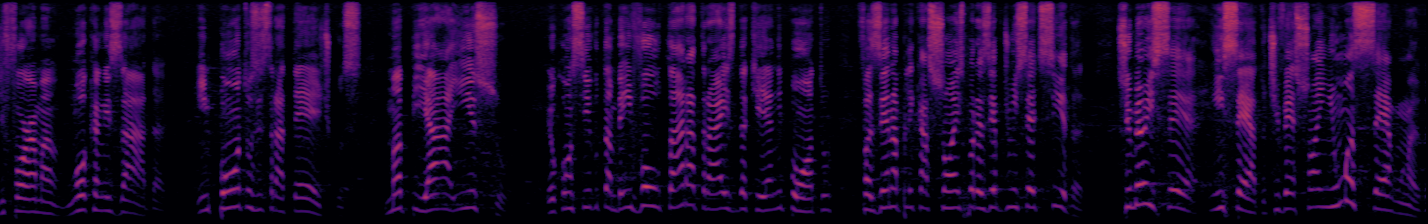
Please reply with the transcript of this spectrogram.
de forma localizada, em pontos estratégicos, mapear isso, eu consigo também voltar atrás daquele ponto fazendo aplicações, por exemplo, de um inseticida. Se o meu inseto tiver só em uma célula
